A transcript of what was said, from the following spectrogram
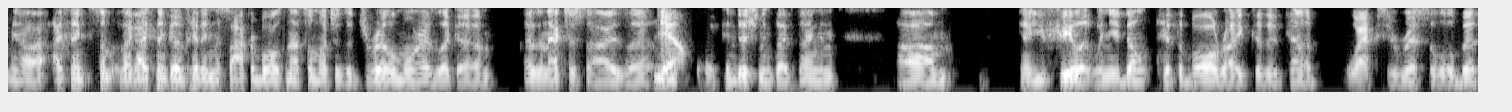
you know, I, I think some like I think of hitting the soccer balls not so much as a drill, more as like a as an exercise, uh, Yeah. a conditioning type thing, and um, you know, you feel it when you don't hit the ball right because it kind of whacks your wrist a little bit.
